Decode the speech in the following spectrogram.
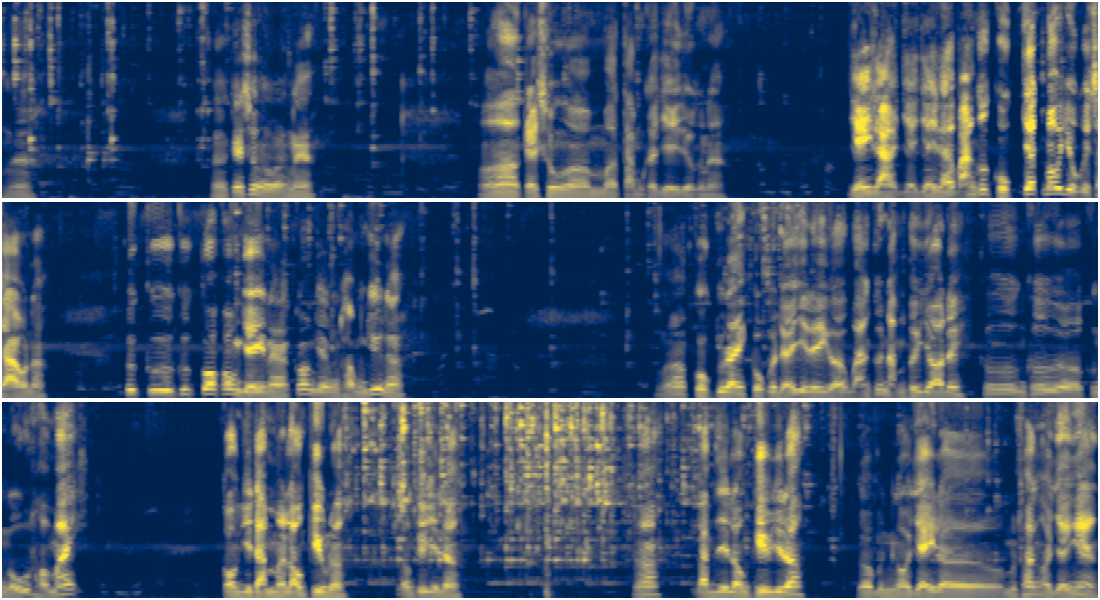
Nè. À, kéo xuống rồi bạn nè. À, kéo xuống mà tầm cái gì được nè. Dây là dây, vậy là bạn cứ cuộc chết máu vô cái xào nè. Cứ, cứ, cứ có con dây nè có con dây thòng dưới nè. Nó cuộc vô đây cuộc cái để gì đi rồi bạn cứ nằm tự do đi. Cứ cứ cứ ngủ thoải mái. Con gì đâm mà lon kêu nè. Lon kêu gì nè? Đó đâm gì lon kêu gì đó? Rồi mình ngồi dậy là mình phải ngồi dậy nha.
